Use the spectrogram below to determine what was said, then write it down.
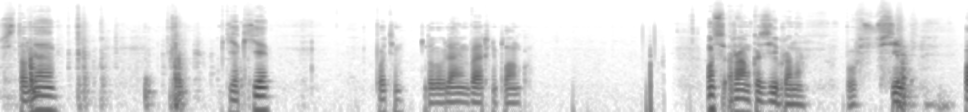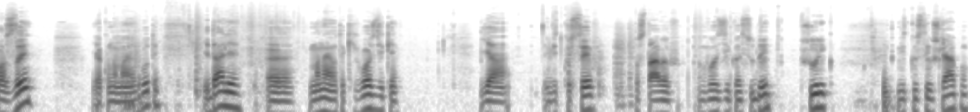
вставляємо, як є, потім додаємо верхню планку. Ось рамка зібрана по всі пази, як вона має бути. І далі е, в мене отакі гвоздики. Я відкусив, поставив гвоздика сюди, в шурік, відкусив шляпу.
